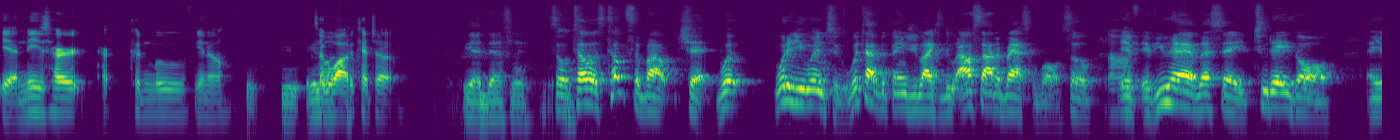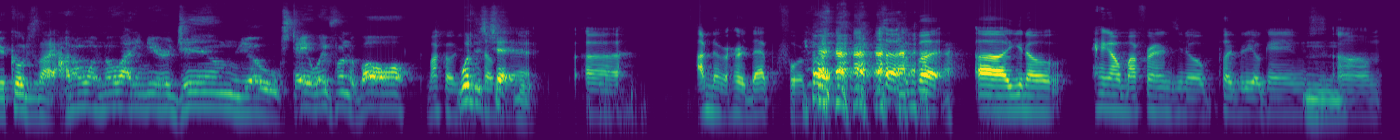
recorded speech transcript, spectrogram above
yeah. Knees hurt, hurt, couldn't move. You know, you, you took know. a while to catch up. Yeah, definitely. So tell us tell us about Chet. What what are you into? What type of things you like to do outside of basketball? So Uh-huh. if if you have let's say two days off and your coach is like, I don't want nobody near a gym, yo, stay away from the ball. My coach. What does Chet do? Uh, I've never heard that before, but, but uh, you know, hang out with my friends. You know, play video games. Mm-hmm. Um,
